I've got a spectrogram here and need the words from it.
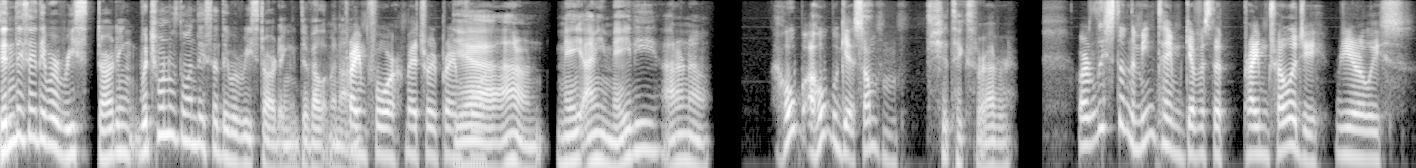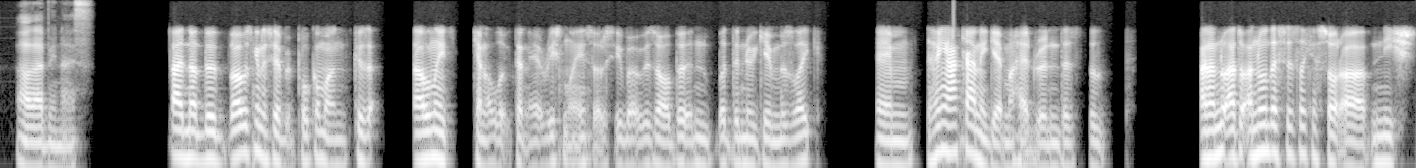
Didn't they say they were restarting? Which one was the one they said they were restarting development on? Prime Four, Metroid Prime yeah, Four. I don't. May I mean maybe I don't know. I hope I hope we get something, Shit takes forever. or at least in the meantime, give us the Prime trilogy re-release. Oh, that'd be nice. I know the I was gonna say about Pokemon because I only kind of looked into it recently, sort of see what it was all about and what the new game was like. Um, the thing I kind of get my head around is the, and I know I, don't- I know this is like a sort of niche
